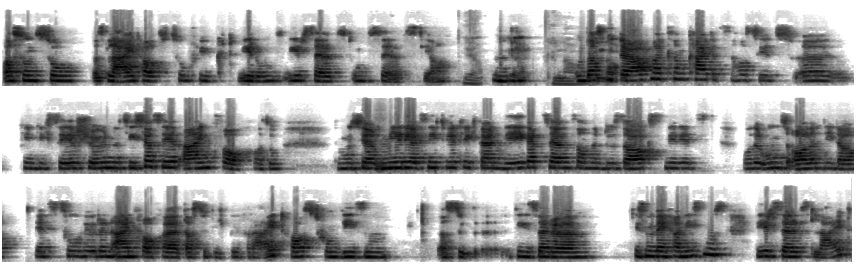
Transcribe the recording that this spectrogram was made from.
was uns so das Leid halt zufügt, wir uns, wir selbst uns selbst, ja. Ja, mhm. genau. Und das genau. mit der Aufmerksamkeit, das hast du jetzt, äh, finde ich sehr schön. Es ist ja sehr einfach. Also du musst ja mir jetzt nicht wirklich deinen Weg erzählen, sondern du sagst mir jetzt oder uns allen, die da jetzt zuhören, einfach, äh, dass du dich befreit hast von diesem, dass du äh, dieser, äh, diesem Mechanismus, dir selbst Leid,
